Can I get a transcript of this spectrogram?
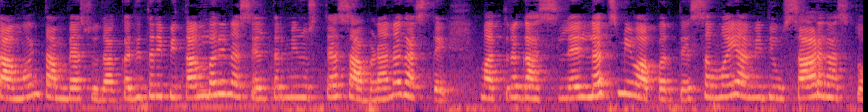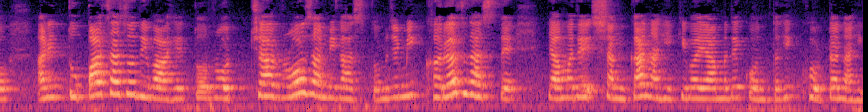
तामण तांब्या सुद्धा. कधीतरी पितांबरी नसेल तर मी नुसत्या साबणानं घासते. मात्र घासलेलंच मी वापरते. समय आम्ही दिवसाड घासतो आणि तुपाचा जो दिवा आहे तो रोजच्या रोज आम्ही घासतो. म्हणजे मी खरंच घासते. यामध्ये शंका नाही किंवा यामध्ये कोणतंही खोटं नाही.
